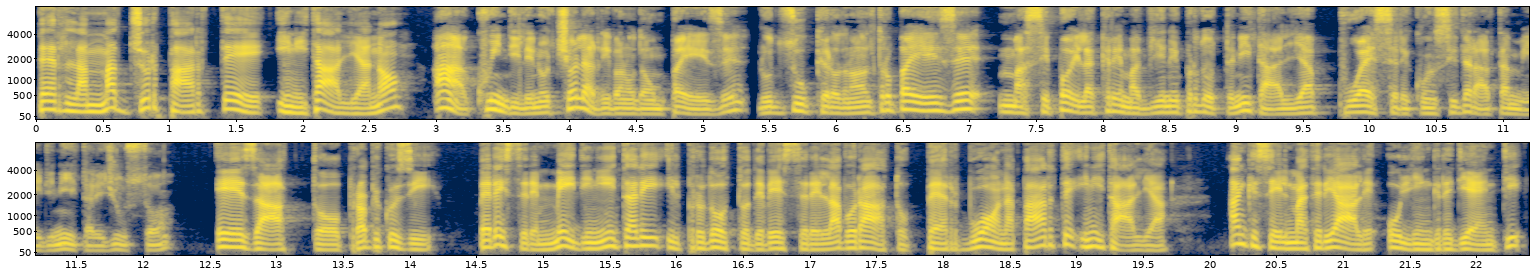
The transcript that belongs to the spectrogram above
per la maggior parte in Italia, no? Ah, quindi le nocciole arrivano da un paese, lo zucchero da un altro paese, ma se poi la crema viene prodotta in Italia può essere considerata made in Italy, giusto? Esatto, proprio così. Per essere made in Italy il prodotto deve essere lavorato per buona parte in Italia anche se il materiale o gli ingredienti,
